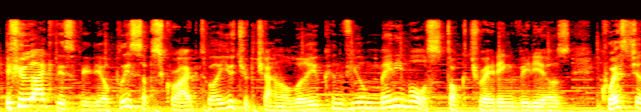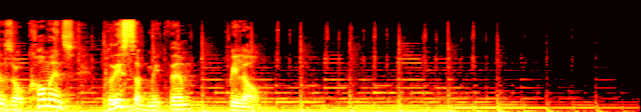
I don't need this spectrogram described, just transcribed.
If you like this video, please subscribe to our YouTube channel where you can view many more stock trading videos. Questions or comments, please submit them below.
